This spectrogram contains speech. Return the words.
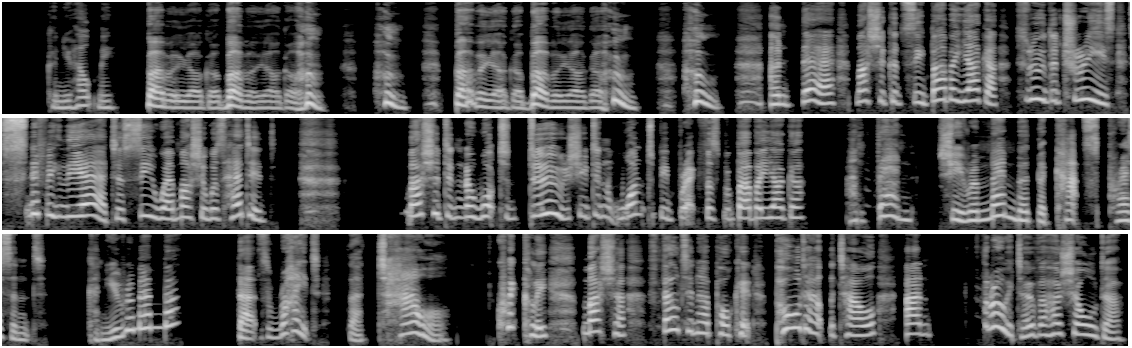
Can you help me? Baba Yaga, Baba Yaga, hoo, Baba Yaga, Baba Yaga, hoo, hoo. And there Masha could see Baba Yaga through the trees, sniffing the air to see where Masha was headed. Masha didn't know what to do. She didn't want to be breakfast for Baba Yaga. And then she remembered the cat's present. Can you remember? That's right, the towel. Quickly, Masha felt in her pocket, pulled out the towel, and threw it over her shoulder.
